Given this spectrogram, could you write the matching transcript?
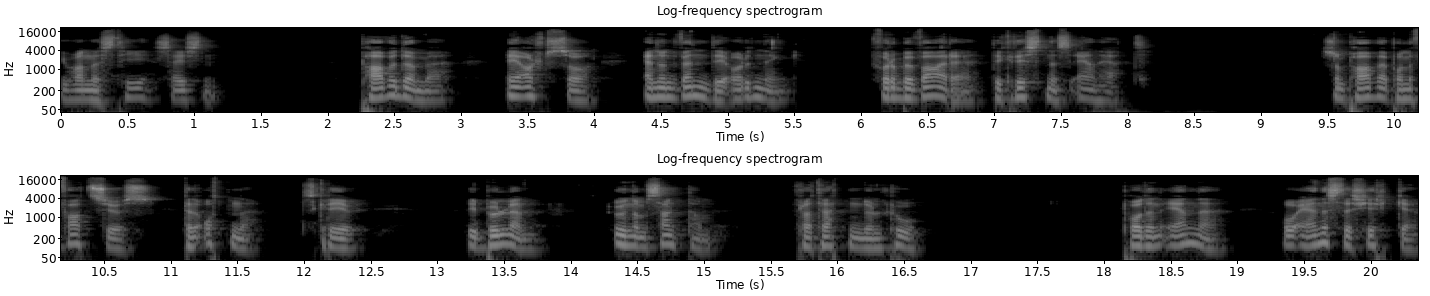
Johannes 10, 16. Pavedømmet er altså en nødvendig ordning for å bevare de kristnes enhet. Som pave Bonifatius den åttende skriver i bullen Unum Sanctam fra 1302. På den ene og eneste kirke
